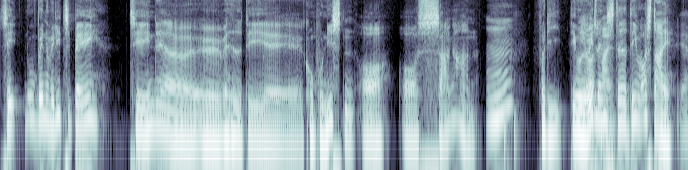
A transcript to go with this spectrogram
Se, nu vender vi lige tilbage til hende der, øh, hvad hedder det, øh, komponisten og, og sangeren. Mm. Fordi det var Det er jo et eller andet mig. sted, det er jo også dig. Ja.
